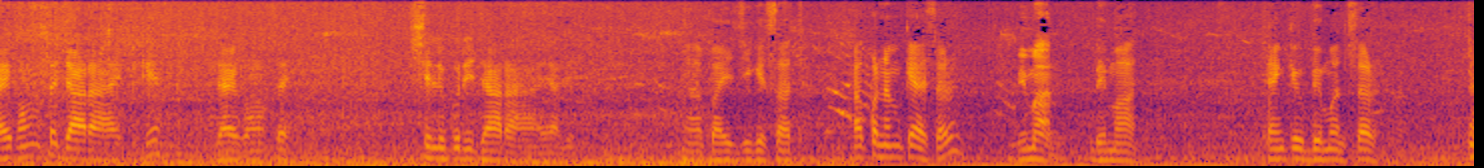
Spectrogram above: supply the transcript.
जयगाँव से जा रहा है ठीक है? जयगाँव से सिलीगुड़ी जा रहा है अभी। भाई जी के साथ। आपका नाम क्या है सर? विमान। विमान। थैंक यू विमान सर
